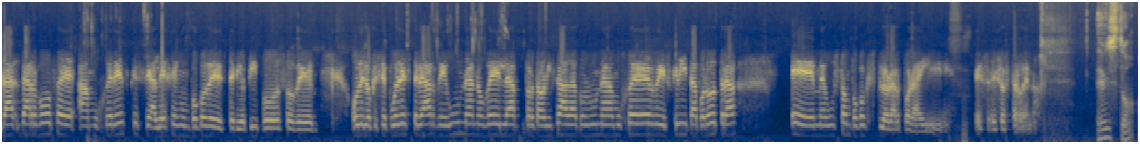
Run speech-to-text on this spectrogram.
dar, dar voz eh, a mujeres que se alejen un poco de estereotipos o de o de lo que se puede esperar de una novela protagonizada por una mujer escrita por otra. Eh, me gusta un poco explorar por ahí esos terrenos. He visto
